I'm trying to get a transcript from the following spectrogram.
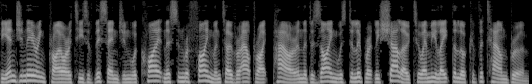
the engineering priorities of this engine were quietness and refinement over outright power and the design was deliberately shallow to emulate the look of the town Brougham.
